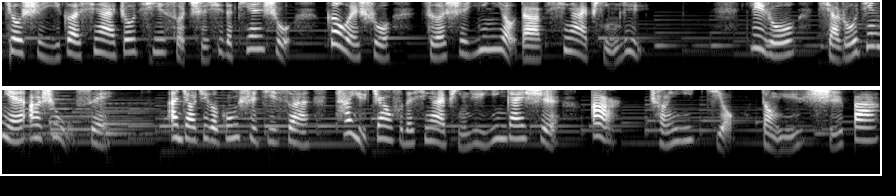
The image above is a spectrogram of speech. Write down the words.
就是一个性爱周期所持续的天数，个位数则是应有的性爱频率。例如，小茹今年二十五岁，按照这个公式计算，她与丈夫的性爱频率应该是二乘以九等于十八，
